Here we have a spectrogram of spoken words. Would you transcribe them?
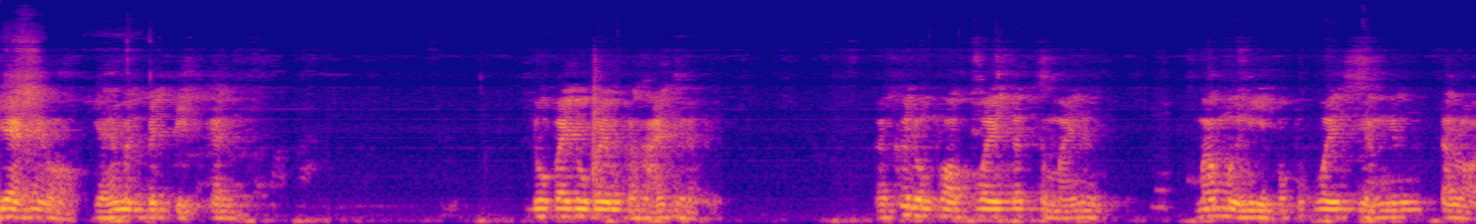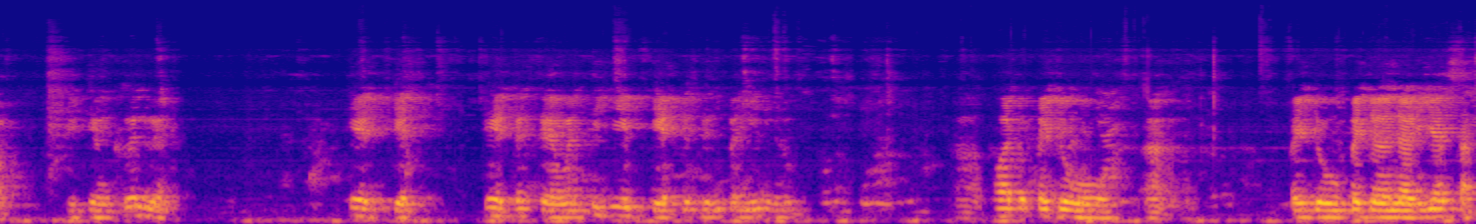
แยกให้ออก อย่าให้มันเป็นติดกัน ดูไปดูไปมันก็หายเถอะแต่คือหลวงพ่อปวยตั้งสมัยหนึ่งมามือนี้ผมป่วยเสียงยังตลอด ติเสียงขึ้นเลยเทศเจ็ดเทศตั้งแต่วันที่ยี่สิบเจ็ดจนถึงปันนี้นะเอ่อพอไปดูไปดูไปเจออริยสัจ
